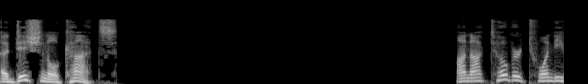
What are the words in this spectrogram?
Additional cuts On October 21,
